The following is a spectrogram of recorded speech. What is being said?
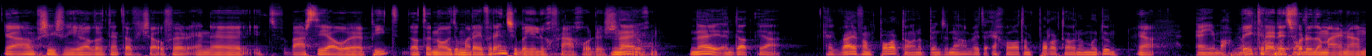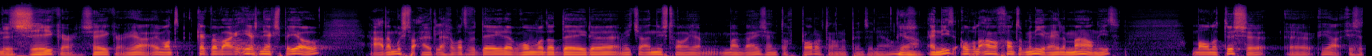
Ja, precies. Hier hadden we het net even over. En eh, het verbaasde jou, Piet, dat er nooit om een referentie bij jullie gevraagd wordt. Dus, Nee. Jochem. Nee, en dat, ja. Kijk, wij van productowner.nl weten echt wel wat een product owner moet doen. Ja. En je mag Weer credits voor de domeinnaam dus. Zeker, zeker. Ja, En want kijk, we waren eerst NextPO. Ja, dan moesten we uitleggen wat we deden, waarom we dat deden. Weet je, en nu is het gewoon, ja, maar wij zijn toch productowner.nl. Ja. En niet op een arrogante manier, helemaal niet. Maar ondertussen eh, ja, is het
